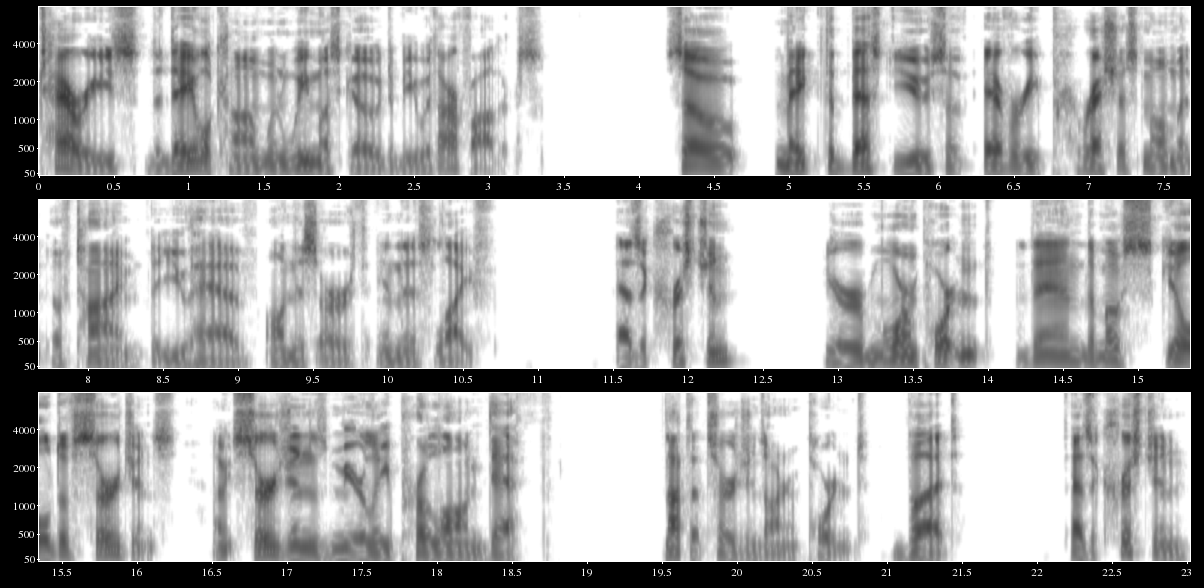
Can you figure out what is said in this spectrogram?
tarries, the day will come when we must go to be with our fathers. So make the best use of every precious moment of time that you have on this earth in this life as a Christian, you're more important than the most skilled of surgeons. I mean, surgeons merely prolong death. Not that surgeons aren't important, but as a Christian,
